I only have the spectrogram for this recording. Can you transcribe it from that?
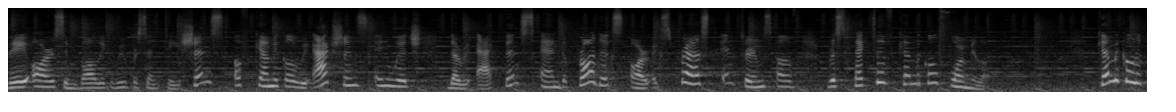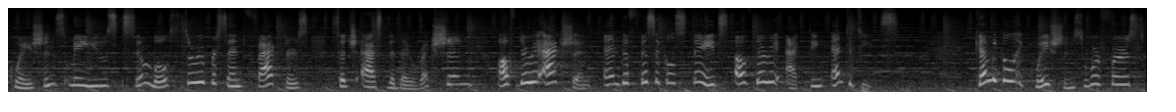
They are symbolic representations of chemical reactions in which the reactants and the products are expressed in terms of respective chemical formula. Chemical equations may use symbols to represent factors such as the direction of the reaction and the physical states of the reacting entities. Chemical equations were first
